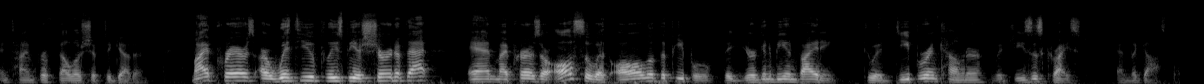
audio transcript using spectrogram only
and time for fellowship together. My prayers are with you. Please be assured of that. And my prayers are also with all of the people that you're going to be inviting to a deeper encounter with Jesus Christ and the gospel.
